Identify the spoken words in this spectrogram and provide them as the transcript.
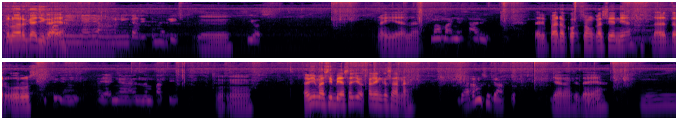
Keluarga juga ya. yang meninggal itu hari Hmm. Yos Nah, iyalah. mamanya Sari Daripada kosong kasihan ya, udah terurus. itu yang kayaknya nempati Mm-mm. Tapi masih biasa juga kalian ke sana. jarang sudah aku Jarang sudah ya. Hmm.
